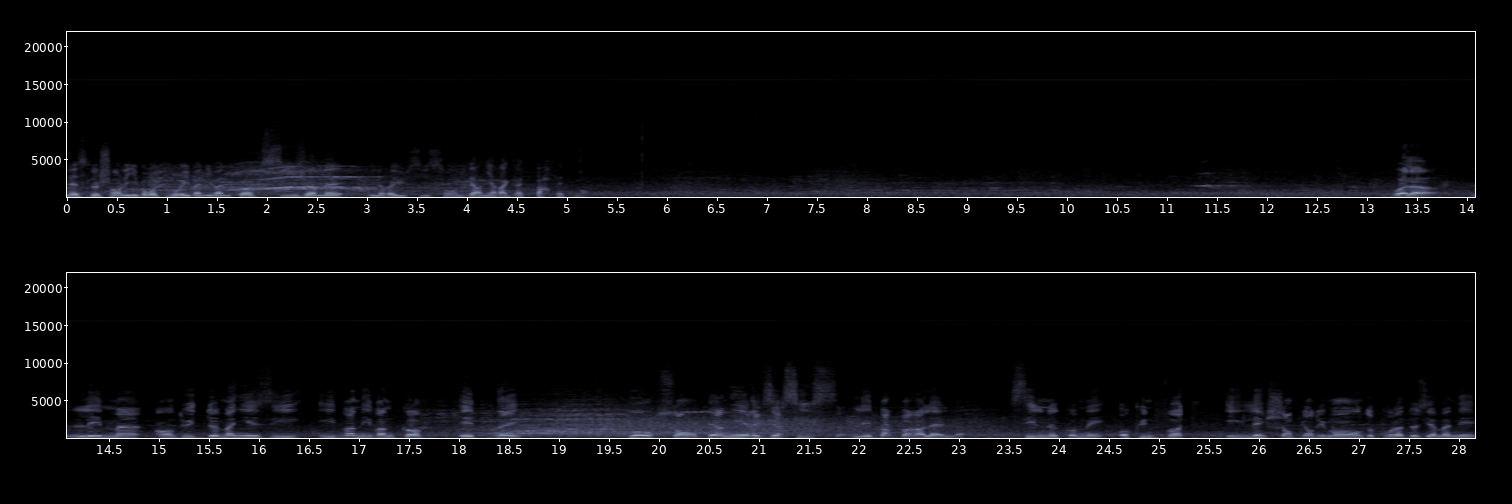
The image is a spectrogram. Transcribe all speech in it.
Laisse le champ libre pour Ivan Ivankov si jamais il réussit son dernier agrès parfaitement. Voilà, les mains enduites de magnésie. Ivan Ivankov est prêt pour son dernier exercice, les barres parallèles. S'il ne commet aucune faute, il est champion du monde pour la deuxième année,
